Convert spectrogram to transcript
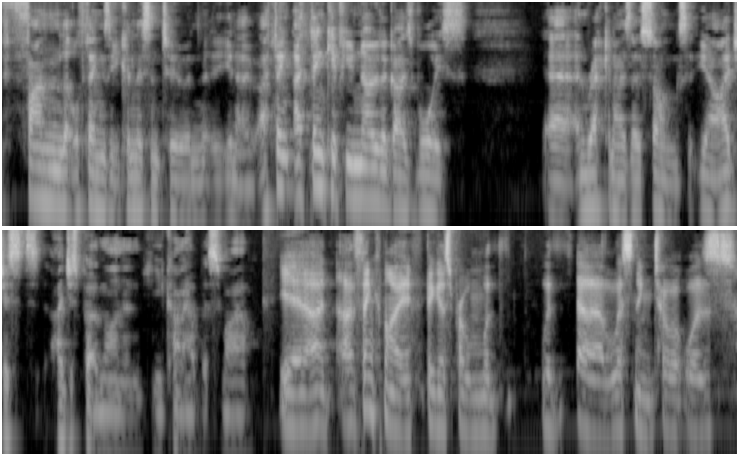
fun little things that you can listen to. And you know, I think I think if you know the guy's voice uh, and recognize those songs, you know, I just I just put them on and you can't help but smile. Yeah, I, I think my biggest problem with with uh, listening to it was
